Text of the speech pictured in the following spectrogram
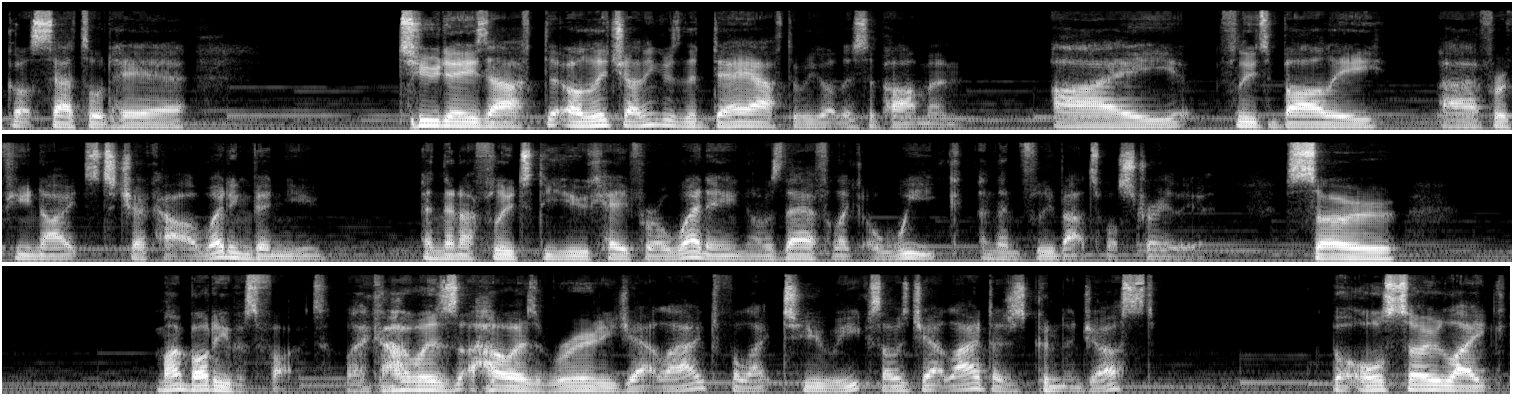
got settled here two days after, or literally, I think it was the day after we got this apartment, I flew to Bali uh, for a few nights to check out a wedding venue. And then I flew to the UK for a wedding. I was there for like a week and then flew back to Australia. So my body was fucked. Like I was I was really jet lagged for like two weeks. I was jet lagged. I just couldn't adjust. But also like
